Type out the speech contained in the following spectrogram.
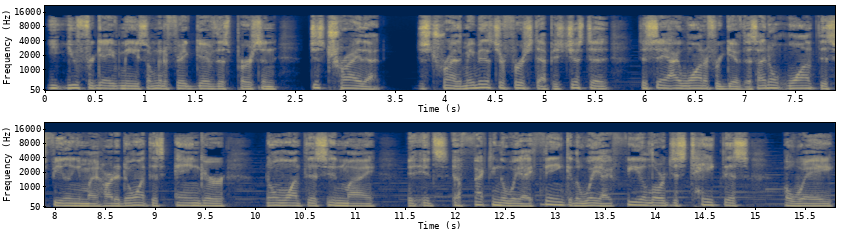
You, you forgave me. So I'm going to forgive this person. Just try that just try that. Maybe that's your first step is just to, to say, I want to forgive this. I don't want this feeling in my heart. I don't want this anger. I don't want this in my, it's affecting the way I think and the way I feel. Lord, just take this away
